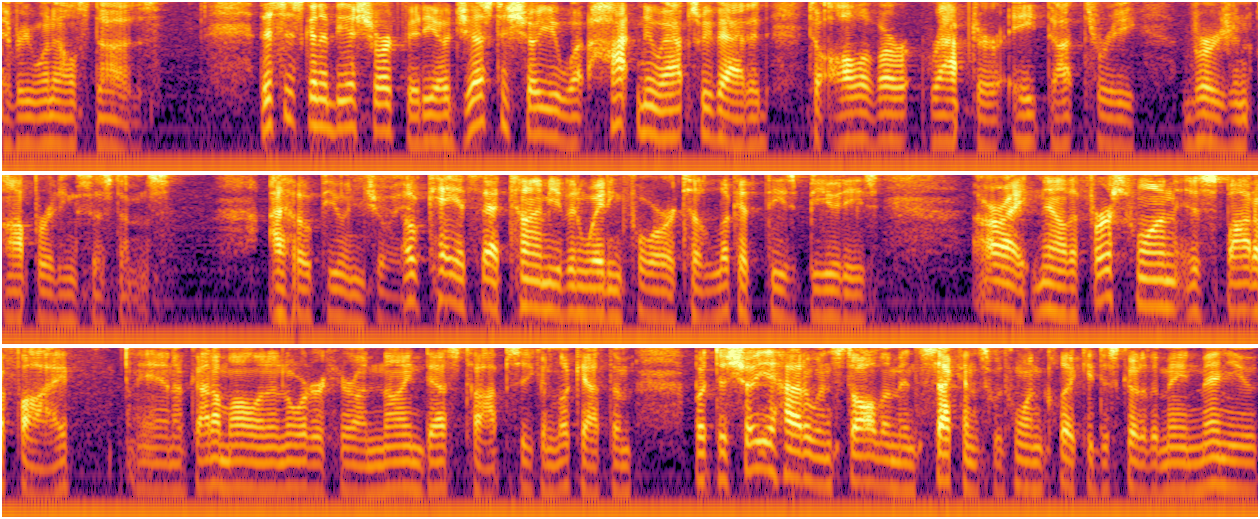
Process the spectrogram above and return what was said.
everyone else does. This is going to be a short video just to show you what hot new apps we've added to all of our Raptor 8.3 version operating systems. I hope you enjoy it. Okay, it's that time you've been waiting for to look at these beauties. All right, now the first one is Spotify, and I've got them all in an order here on nine desktops so you can look at them. But to show you how to install them in seconds with one click, you just go to the main menu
